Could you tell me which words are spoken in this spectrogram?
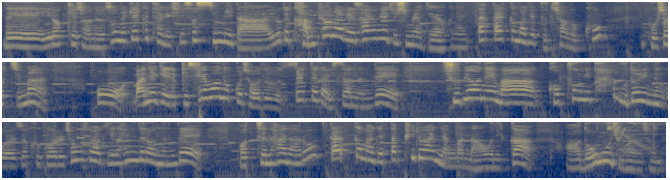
네, 이렇게 저는 손을 깨끗하게 씻었습니다. 이렇게 간편하게 사용해 주시면 돼요. 그냥 딱 깔끔하게 붙여놓고 보셨지만 어, 만약에 이렇게 세워놓고 저도 쓸 때가 있었는데 주변에 막 거품이 다 묻어 있는 거여서 그거를 청소하기가 힘들었는데 버튼 하나로 깔끔하게 딱 필요한 양만 나오니까 아, 너무 좋아요, 저는.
